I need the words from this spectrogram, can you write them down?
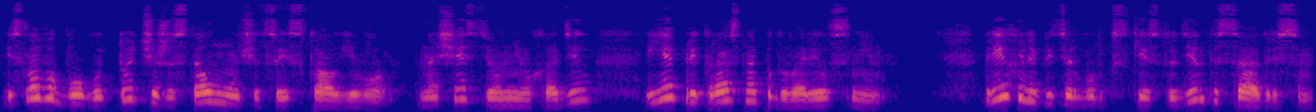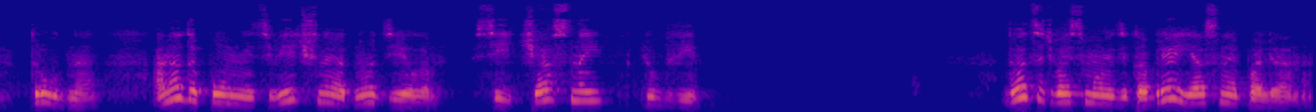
И, слава богу, тотчас же стал мучиться, искал его. На счастье, он не уходил, и я прекрасно поговорил с ним. Приехали петербургские студенты с адресом. Трудно, а надо помнить вечное одно дело — сей частной любви. 28 декабря, Ясная Поляна.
